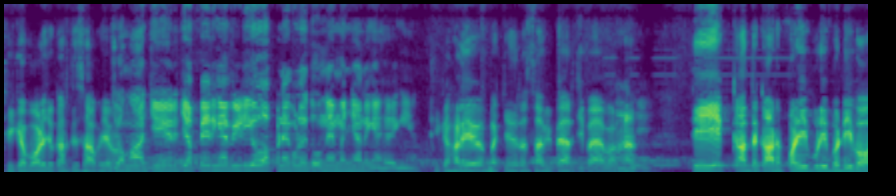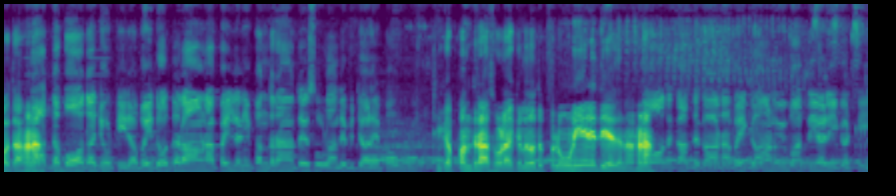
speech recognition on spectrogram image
ਠੀਕ ਹੈ ਬੋਲੇ ਜੋ ਕਰਤੀ ਸਾਫ਼ ਜਮਾ ਜਮਾ ਜੇਰ ਜੱਪੇ ਦੀਆਂ ਵੀਡੀਓ ਆਪਣੇ ਕੋਲੇ ਦੋਨੇ ਮਈਆਂ ਦੀਆਂ ਹੈਗੀਆਂ। ਠੀਕ ਹੈ ਹਲੇ ਬੱਚੇ ਦੇ ਰੱਸਾ ਵੀ ਪੈਰ 'ਚ ਹੀ ਪਾਇਆ ਵਾ। ਹਨਾ? ਹਾਂਜੀ। ਤੇ ਕੱਦ ਕਾਠ ਪਲੀ ਪੁਲੀ ਵੱਡੀ ਬਹੁਤ ਆ ਹਨਾ? ਕੱਦ ਬਹੁਤ ਆ ਝੋਟੀ ਦਾ। ਬਾਈ ਦੁੱਧ ਆਰਾਮ ਨਾਲ ਪਹਿਲਾਂ ਨਹੀਂ 15 ਤੇ 16 ਦੇ ਵਿਚਾਲੇ ਪਾਊਗੀ। ਠੀਕ ਹੈ 15 16 ਕਿਲੋ ਦੁੱਧ ਪਲੂਣੀ ਇਹਨੇ ਦੇ ਦੇਣਾ ਹਨਾ? ਬਹੁਤ ਕੱਦ ਕਾਟ ਆ ਬਾਈ ਗਾਂ ਨੂੰ ਵੀ ਵਾਧੇ ਵਾਲੀ ਕੱਟੀ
